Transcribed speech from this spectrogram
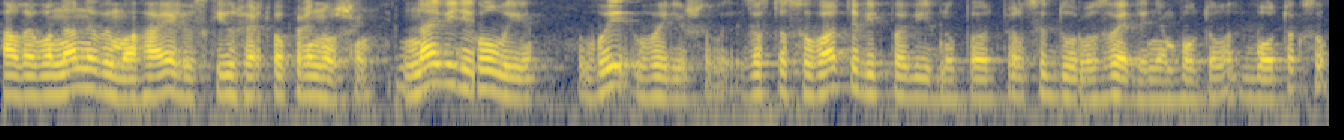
але вона не вимагає людських жертвоприношень. Навіть коли ви вирішили застосувати відповідну процедуру з введенням ботоксу,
